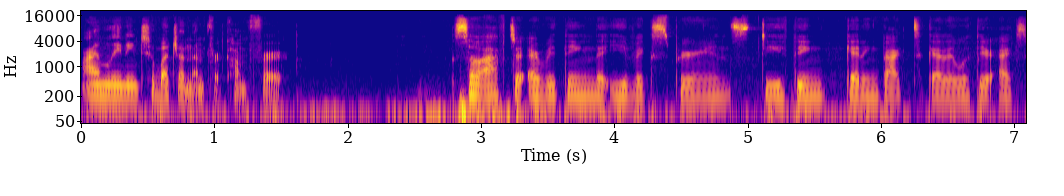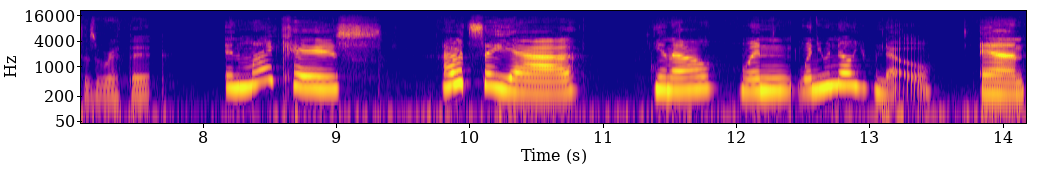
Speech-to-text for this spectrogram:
I'm leaning too much on them for comfort. So, after everything that you've experienced, do you think getting back together with your ex is worth it? In my case, I would say yeah. You know, when when you know, you know. And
